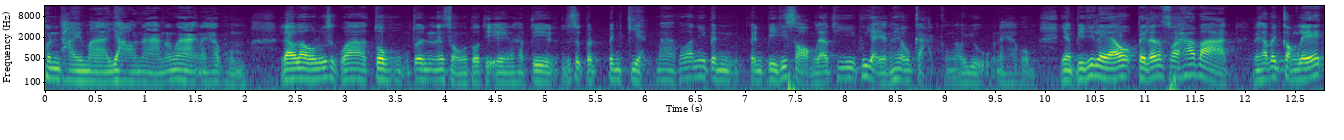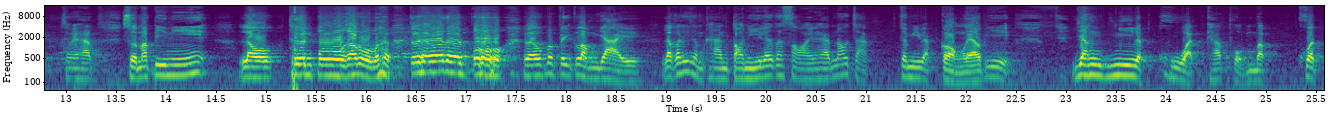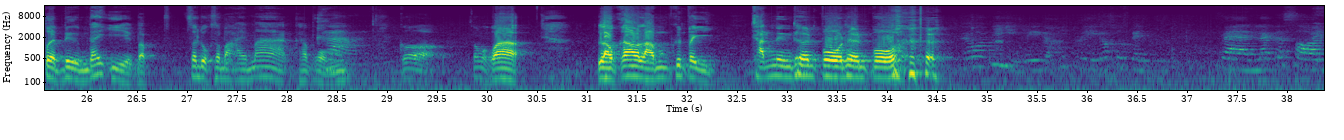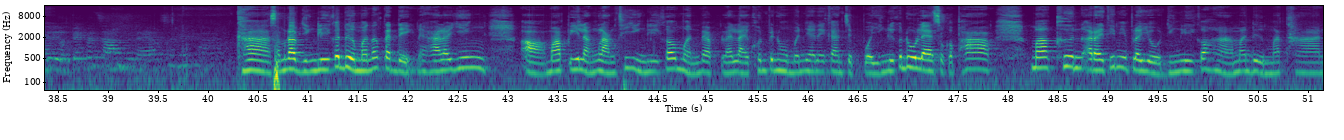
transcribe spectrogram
คนไทยมายาวนานมากๆนะครับผมแล้วเรารู้สึกว่าตัวผมตัวในส่วนของตัวตีเองนะครับตีรู้สึกเป็นเป็นเกียรติมาก เพราะว่านี่เป็นเป็นปีที่ 2 แล้วที่ผู้ใหญ่ยังให้โอกาสของเราอยู่นะครับผมอย่างปีที่แล้วเป็นแลคตาซอย5บาทนะครับเป็นกล่องเล็กใช่ไหมครับส่วนมาปีนี้เราเทิร์นโปรครับผมตัวเรียกว่าเทิร์นโปรแล้วมันเป็นกล่องใหญ่ แล้วก็ที่สำคัญตอนนี้แลคตาซอยนะครับ นอกจากจะมีแบบกล่องแล้วพี่ ยังมีแบบขวดครับผมแบบขวดเปิดดื่มได้อีกแบบ สะดวกสบายมากครับผม ค่ะ ก็ต้องบอกว่าเราก้าวล้ำขึ้นไปอีกชั้นหนึ่งเทิร์นโปรเทิร์นโปร คะค่ะสำหรับหญิงลีก็ดื่มมาตั้งแต่เด็กนะคะ แล้วยิ่งเอ่อมาปีหลังๆ ที่หญิงลีก็เหมือนแบบหลาย ๆ คนเป็นห่วงเป็นใยในการเจ็บป่วยหญิงลีก็ดูแลสุขภาพ มากขึ้นอะไรที่มีประโยชน์หญิงลีก็หามาดื่มมาทาน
